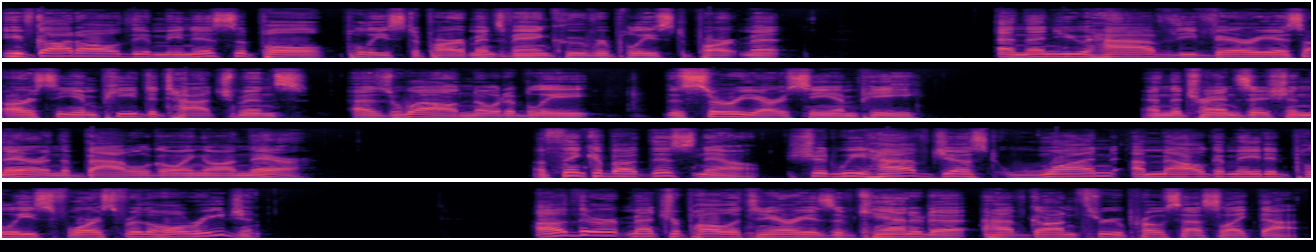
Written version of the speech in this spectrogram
You've got all the municipal police departments, Vancouver Police Department, and then you have the various RCMP detachments as well, notably the Surrey RCMP and the transition there and the battle going on there. Now think about this now. Should we have just one amalgamated police force for the whole region? Other metropolitan areas of Canada have gone through a process like that.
